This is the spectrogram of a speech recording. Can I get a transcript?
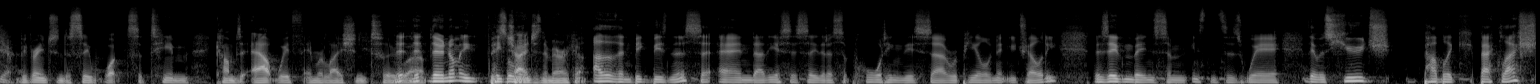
Yeah. It'd be very interesting to see what Sir Tim comes out with in relation to There, uh, there- are not many these changes in America. other than big business and uh, the FCC that are supporting this uh, repeal of net neutrality. There's even been some instances where there was huge public backlash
